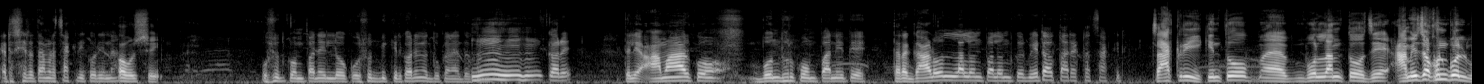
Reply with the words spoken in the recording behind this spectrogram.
এটা সেটা তো আমরা চাকরি করি না। অবশ্যই। ওষুধ কোম্পানির লোক ওষুধ বিক্রি করে না দোকানে দোকানে? হুম হুম হুম করে। তাহলে আমার কো- বন্ধুর কোম্পানিতে তারা গাড়ল লালন পালন করবে এটাও তার একটা চাকরি। চাকরি কিন্তু বললাম তো যে আমি যখন বলব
